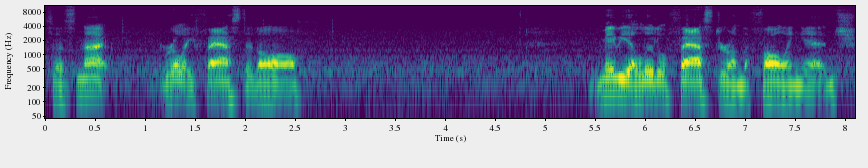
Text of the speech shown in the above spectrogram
So it's not really fast at all. Maybe a little faster on the falling edge.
